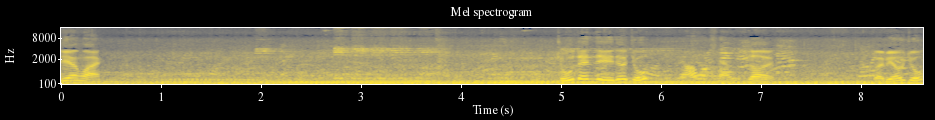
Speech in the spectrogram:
Đi ra ngoài. Chú tên gì thưa chú. Rồi Gửi biếu chú.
